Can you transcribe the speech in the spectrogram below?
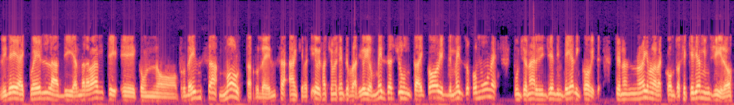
L'idea è quella di andare avanti eh, con oh, prudenza, molta prudenza, anche perché io vi faccio un esempio pratico, io ho mezza giunta ai Covid, mezzo comune, funzionari di gente impiegati in Covid, cioè non, non, è che me la racconto, se chiediamo in giro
